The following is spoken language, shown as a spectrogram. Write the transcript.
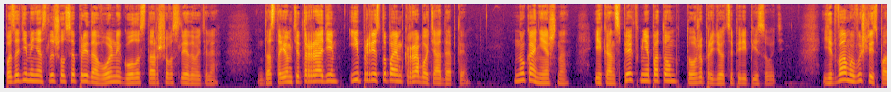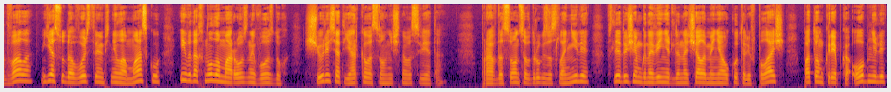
позади меня слышался придовольный голос старшего следователя. «Достаем тетради и приступаем к работе, адепты». Ну, конечно. И конспект мне потом тоже придется переписывать. Едва мы вышли из подвала, я с удовольствием сняла маску и вдохнула морозный воздух, щурясь от яркого солнечного света. Правда, солнце вдруг заслонили, в следующее мгновение для начала меня укутали в плащ, потом крепко обняли,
